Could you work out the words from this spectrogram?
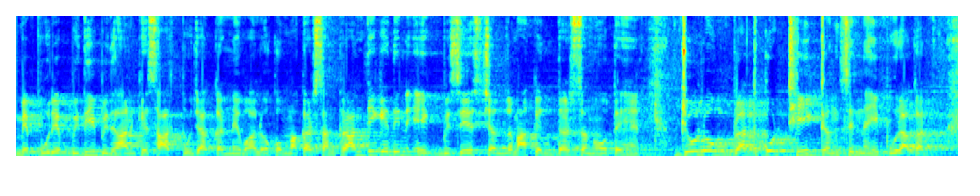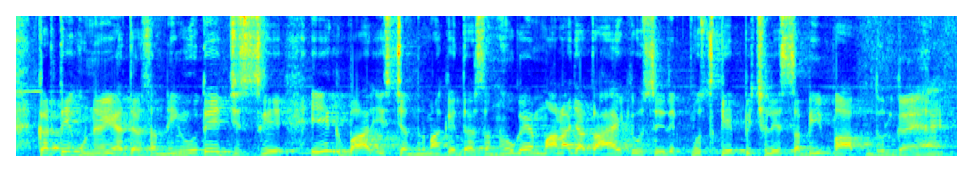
में पूरे विधि विधान के साथ पूजा करने वालों को मकर संक्रांति के दिन एक विशेष चंद्रमा के दर्शन होते हैं। जो लोग व्रत को ठीक ढंग से नहीं पूरा कर, करते, उन्हें यह दर्शन नहीं होते जिससे एक बार इस चंद्रमा के दर्शन हो गए। माना जाता है कि उसे, उसके पिछले सभी पाप धुल गए हैं।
